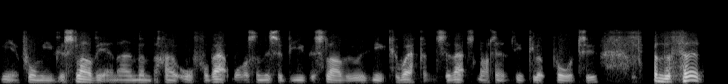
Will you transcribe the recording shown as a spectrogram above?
you know, former Yugoslavia, and I remember how awful that was, and this would be Yugoslavia with nuclear weapons, so that's not anything to look forward to. And the third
